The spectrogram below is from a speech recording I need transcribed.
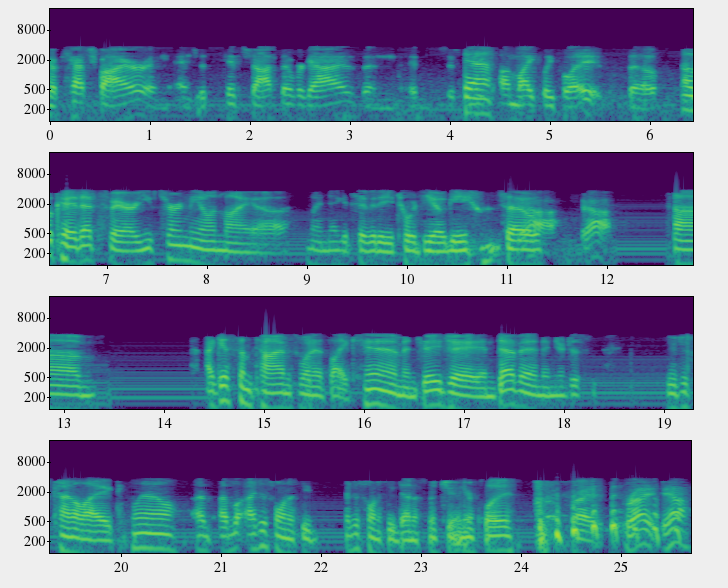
you know, catch fire and and just hit shots over guys and it's just Yeah. unlikely plays. So Okay, that's fair. You've turned me on my uh my negativity towards Yogi. So yeah, yeah. um I guess sometimes when it's like him and JJ and Devin and you're just you're just kind of like, well, I I, I just want to see I just want to see Dennis Smith Jr. play. right, right, yeah.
